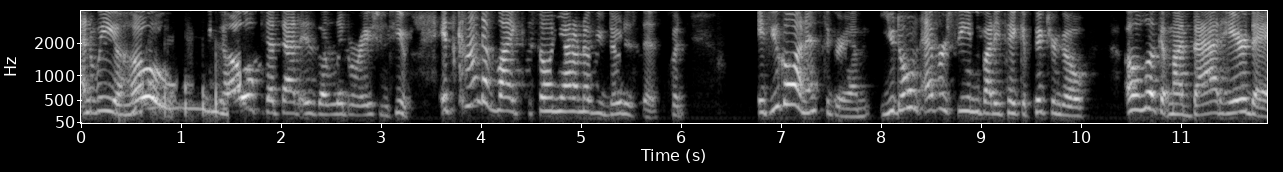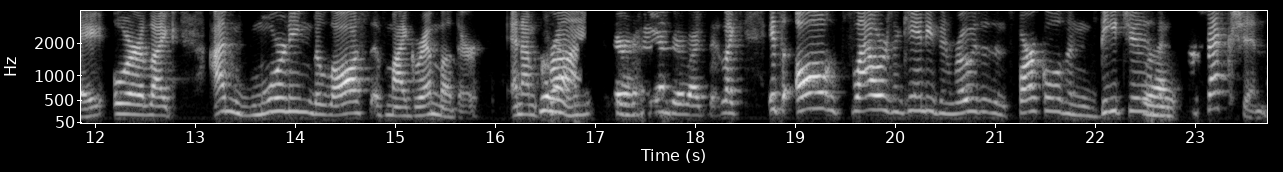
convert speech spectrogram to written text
And we hope, we hope that that is a liberation to you. It's kind of like, Sonia, I don't know if you've noticed this, but if you go on Instagram, you don't ever see anybody take a picture and go, oh, look at my bad hair day, or like I'm mourning the loss of my grandmother and I'm crying. Yeah. Their hands are like like it's all flowers and candies and roses and sparkles and beaches right. and perfection.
